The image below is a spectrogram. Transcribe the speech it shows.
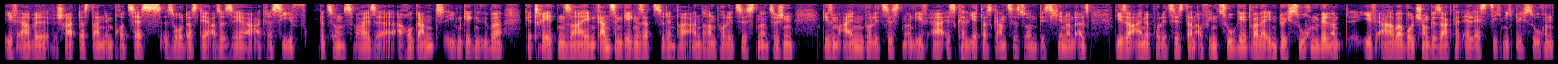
Yves R. beschreibt das dann im Prozess so, dass der also sehr aggressiv beziehungsweise arrogant ihm gegenüber getreten sei, ganz im Gegensatz zu den drei anderen Polizisten. Und zwischen diesem einen Polizisten und Yves R. eskaliert das Ganze so ein bisschen. Und als dieser eine Polizist dann auf ihn zugeht, weil er ihn durchsuchen will und Yves R. aber wohl schon gesagt hat, er lässt sich nicht durchsuchen,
